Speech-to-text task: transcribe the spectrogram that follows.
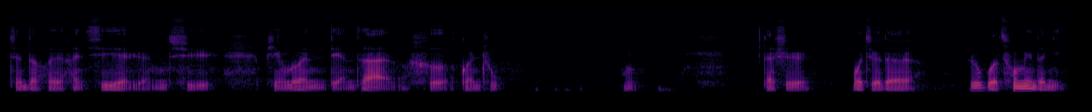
真的会很吸引人去评论、点赞和关注。但是，我觉得，如果聪明的你，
